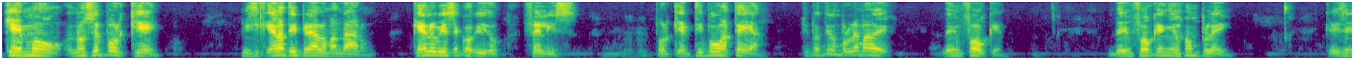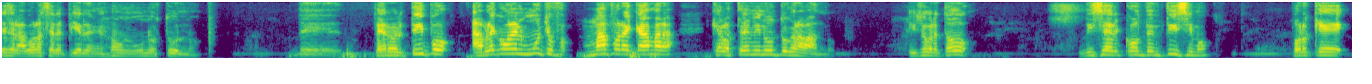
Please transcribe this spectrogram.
Quemó, no sé por qué. Ni siquiera la triple lo mandaron. Que él lo hubiese cogido feliz porque el tipo batea. El tipo tiene un problema de, enfoque, de enfoque en el home play, que dice que se la bola se le pierde en el home en unos turnos. De, pero el tipo, hablé con él mucho más fuera de cámara que los tres minutos grabando. Y sobre todo, dice él contentísimo porque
